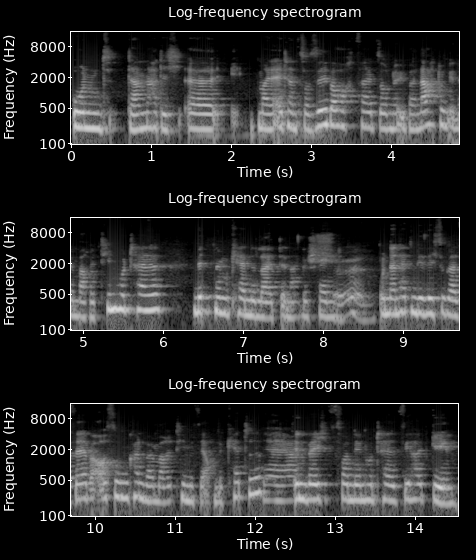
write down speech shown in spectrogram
und dann hatte ich äh, meine Eltern zur Silberhochzeit so eine Übernachtung in einem Maritimhotel mit einem Candlelight-Dinner geschenkt. Schön. Und dann hätten die sich sogar selber aussuchen können, weil Maritim ist ja auch eine Kette, ja, in welches von den Hotels sie halt gehen.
